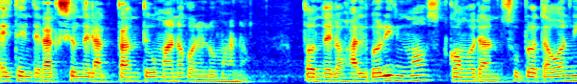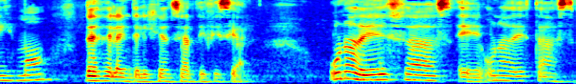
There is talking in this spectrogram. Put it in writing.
esta interacción del actante humano con el humano, donde los algoritmos cobran su protagonismo desde la inteligencia artificial. Una de, esas, eh, una de estas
